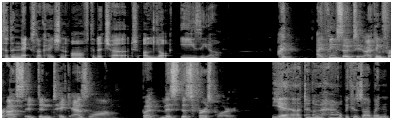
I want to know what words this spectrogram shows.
to the next location after the church a lot easier. I I think so too. I think for us it didn't take as long, but this this first part, Yeah, I don't know how because I went,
